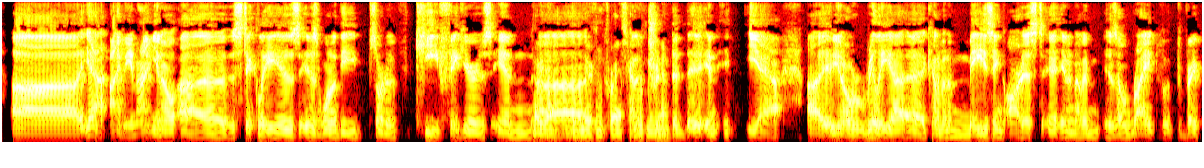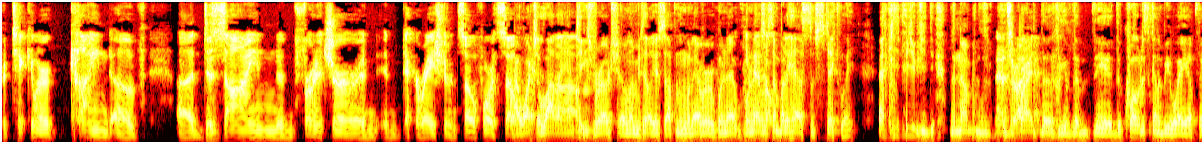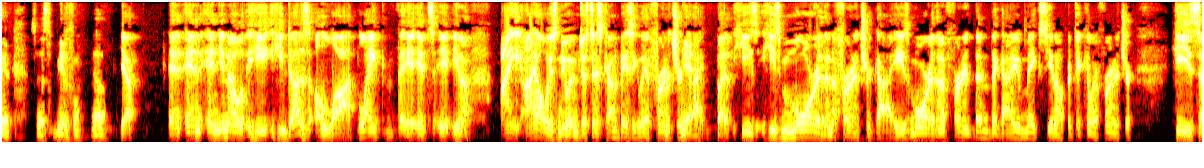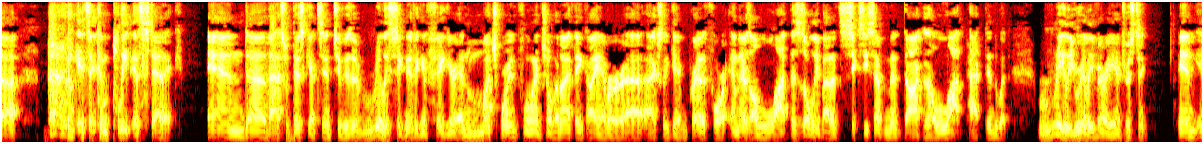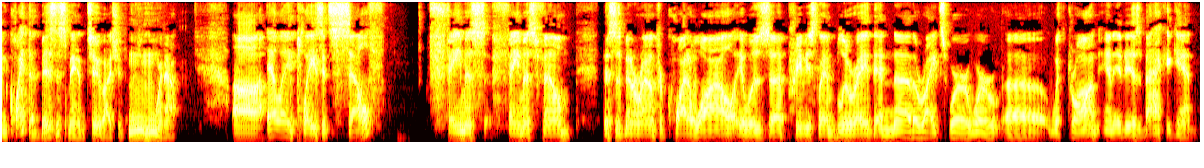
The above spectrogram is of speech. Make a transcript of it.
uh, yeah, I mean, I, you know, uh, Stickley is is one of the sort of key figures in oh, yeah. uh, the American craft kind movement, of, yeah. The, the, in, yeah, uh, you know, really, uh, kind of an amazing artist in and of his own right. Very particular kind of uh, design and furniture and, and, decoration and so forth. So I watch a lot of um, Antiques Roadshow. Let me tell you something. Whenever whenever whenever somebody has some Stickley, the number that's the, right. The, the, the, the quote is going to be way up there. So it's beautiful. Yeah. Yeah. And, and, and, you know, he, he does a lot. Like it's, it, you know, I, I always knew him just as kind of basically a furniture yeah. guy, but he's, he's more than a furniture guy. He's more than a furniture, than the guy who makes, you know, particular furniture. He's, uh, it's a complete aesthetic. And uh, that's what this gets into. He's a really significant figure and much more influential than I think I ever uh, actually gave him credit for. And there's a lot. This is only about a 67 minute doc. There's a lot packed into it. Really, really very interesting. And, and quite the businessman, too, I should, mm-hmm. point out. Uh, LA plays itself. Famous, famous film. This has been around for quite a while. It was uh, previously on Blu-ray, then uh, the rights were were uh, withdrawn, and it is back again.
